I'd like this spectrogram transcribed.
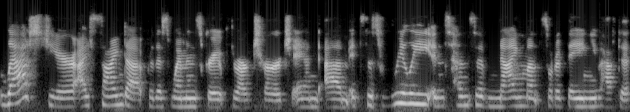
last year I signed up for this women's group through our church, and um, it's this really intensive nine month sort of thing. You have to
